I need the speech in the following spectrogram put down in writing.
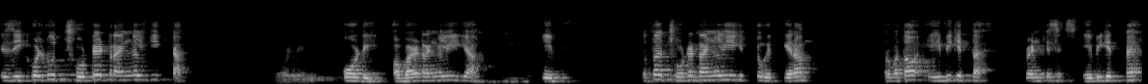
is equal to छोटे ट्राइंगल की क्या? ओडी और बड़े ट्राइंगल की क्या? ए बी तो सर, छोटे ट्राइंगल की कितनी होगी तेरह। और बताओ ए बी कितना है? ट्वेंटी सिक्स ए बी कितना है?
